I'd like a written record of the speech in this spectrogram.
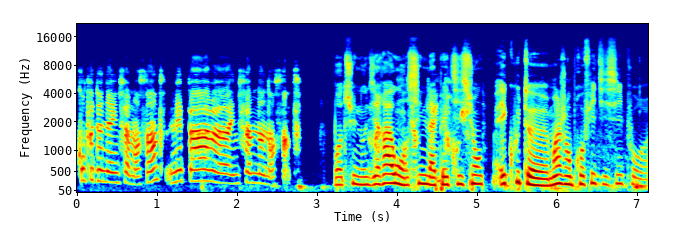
qu'on peut donner à une femme enceinte, mais pas à une femme non enceinte. Bon, tu nous diras où on signe la pétition. Écoute, euh, moi j'en profite ici pour, euh,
